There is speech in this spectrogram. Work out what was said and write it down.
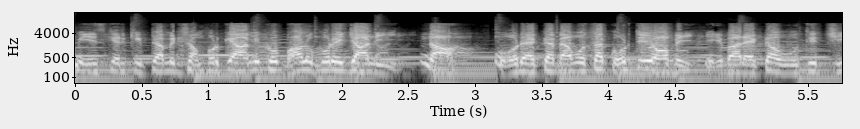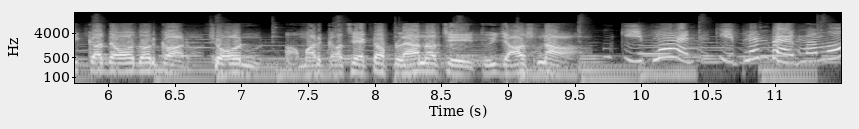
মিসকের কিপটামির সম্পর্কে আমি খুব ভালো করে জানি। না ওর একটা ব্যবস্থা করতেই হবে। এবার একটা উচিত শিক্ষা দেওয়া দরকার। শোন আমার কাছে একটা প্ল্যান আছে তুই যাস না। কি প্ল্যান কি প্ল্যান বাগমামু?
